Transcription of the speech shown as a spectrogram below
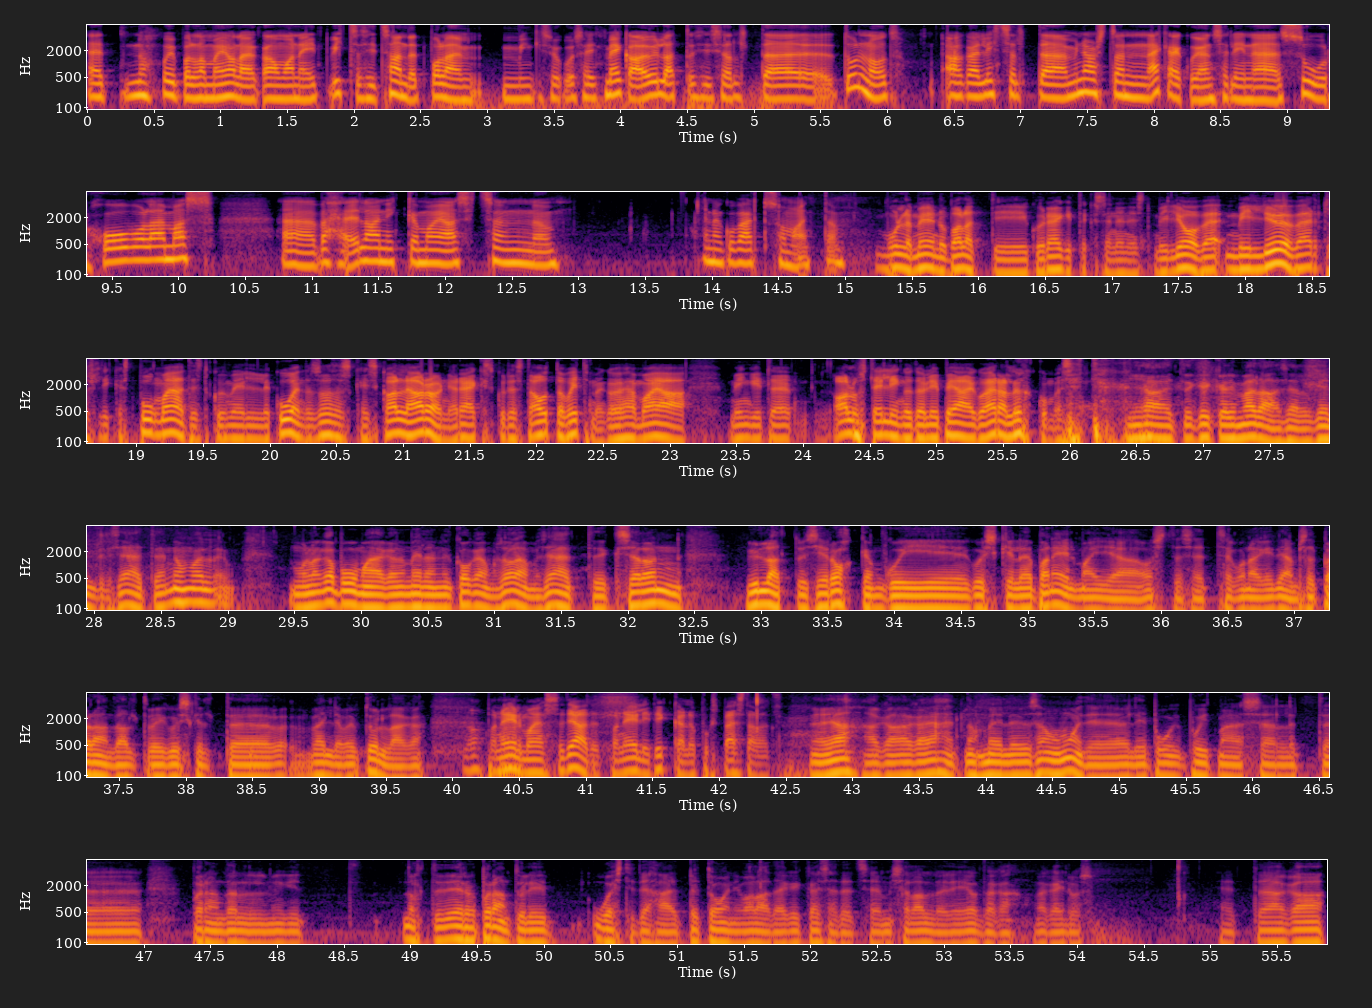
et noh, võib-olla ma ei ole ka oma neid vitsasid saanud, et pole mingisuguseid megaüllatusi sealt äh, tulnud, aga lihtsalt äh, minu arust on äge, kui on selline suur hoov olemas äh,, vähe elanikke majas, et see on nagu väärtus omaette. Mulle meenub alati, kui räägitakse nendest miljöö, miljööväärtuslikest puumajadest, kui meil kuuendas osas käis Kalle Aron ja rääkis, kuidas ta autovõtmega ühe maja mingid äh, alustellingud oli peaaegu ära lõhkumas, et. ja, et kõik oli mäda seal keldris jah, et no mul, mul on ka puumajaga, meil on nüüd kogemus olemas jah, et eks seal on üllatusi rohkem kui kuskile paneelmajja ostes, et sa kunagi ei tea, mis sealt põranda alt või kuskilt äh, välja võib tulla, aga. noh, paneelmajas sa tead, et paneelid ikka lõpuks päästavad. nojah, aga, aga jah, et noh, meil ju samamoodi oli puu, puitmajas seal, et äh, põrandal mingid, noh, terve põrand tuli uuesti teha, et betooni valada ja kõik asjad, et see, mis seal all oli, ei olnud väga, väga ilus. et aga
